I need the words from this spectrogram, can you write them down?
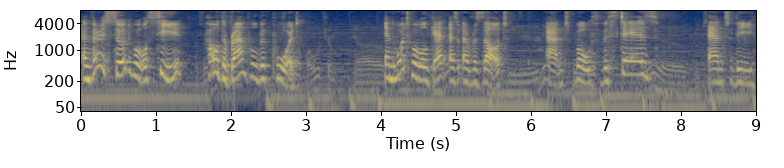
and very soon we will see how the ramp will be poured and what we will get as a result. And both the stairs and the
